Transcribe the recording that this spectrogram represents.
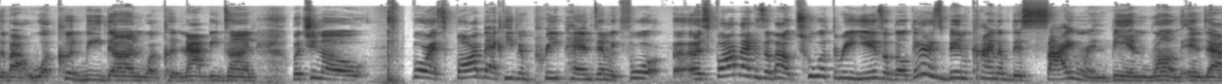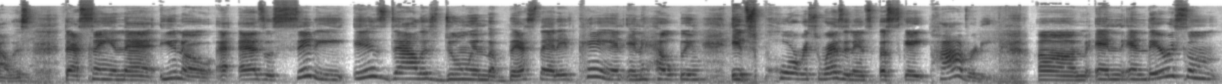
about what could be done, what could not be done, but you know for as far back, even pre-pandemic, for uh, as far back as about two or three years ago, there has been kind of this siren being rung in Dallas that's saying that you know, a- as a city, is Dallas doing the best that it can in helping its poorest residents escape poverty? Um, and and there is some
